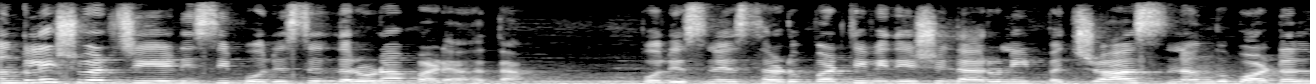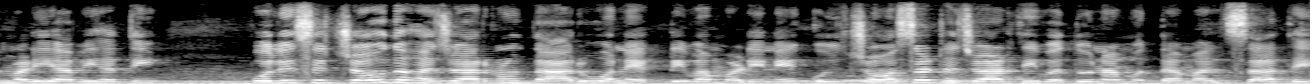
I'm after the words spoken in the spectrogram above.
અંકલેશ્વર જીએડીસી પોલીસે દરોડા પાડ્યા હતા. પોલીસને સ્થળ ઉપરથી વિદેશી દારૂની પચાસ નંગ બોટલ મળી આવી હતી. પોલીસે ચૌદ હજારનો દારૂ અને એક્ટિવા મળીને કુલ ચોસઠ હજારથી વધુના મુદ્દામાલ સાથે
